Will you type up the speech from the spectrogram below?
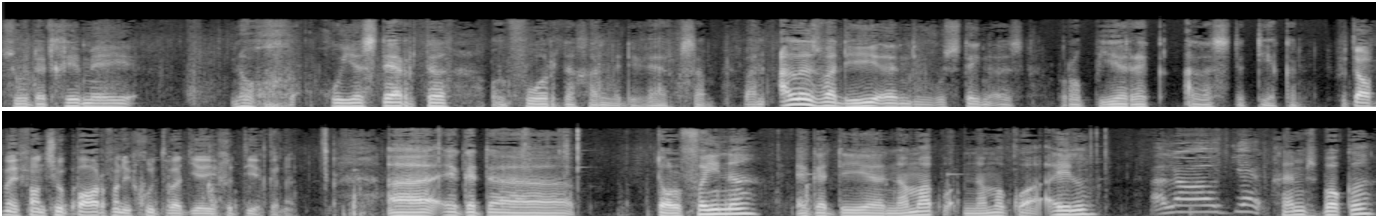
So dit gee my nog goeie sterkte om voort te gaan met die werksaam. Want alles wat hier in die woestyn is, probeer ek alles te teken. Vertel my van so 'n paar van die goed wat jy geteken het. Uh ek het uh dolfyne, ek het die uh, namak namakwa eil. Hallo Jack. Gemsbokke.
